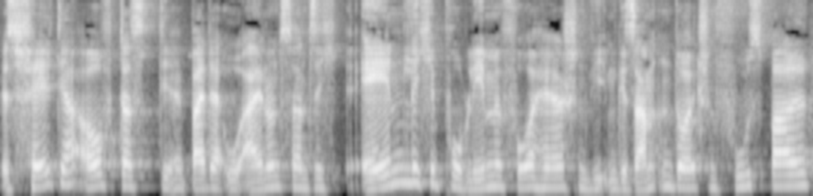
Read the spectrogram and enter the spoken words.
es fällt ja auf, dass bei der U21 ähnliche Probleme vorherrschen wie im gesamten deutschen Fußball.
